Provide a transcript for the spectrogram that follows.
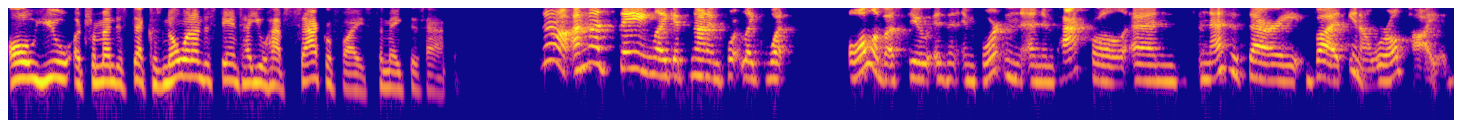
owe you a tremendous debt because no one understands how you have sacrificed to make this happen. No, no, I'm not saying like it's not important. Like what all of us do isn't important and impactful and necessary, but you know, we're all tired.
